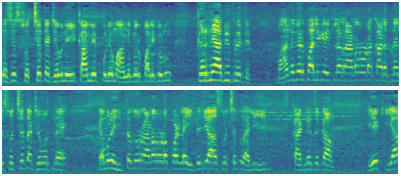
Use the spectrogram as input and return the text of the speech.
तसेच स्वच्छता ठेवणे ही कामे पुणे महानगरपालिकेकडून करणे अभिप्रेत आहेत. महानगरपालिका इथला राडारोडा काढत नाही स्वच्छता ठेवत नाही. त्यामुळे इथं जो राडारोडा पडला इथं जी अस्वच्छता झाली ही काढण्याचं काम. एक या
